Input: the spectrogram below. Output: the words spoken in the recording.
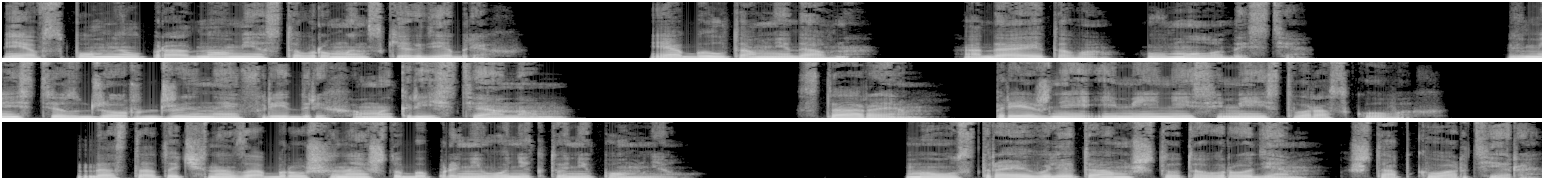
Я вспомнил про одно место в румынских дебрях. Я был там недавно, а до этого — в молодости. Вместе с Джорджиной, Фридрихом и Кристианом. Старое, прежнее имение семейства Росковых. Достаточно заброшенное, чтобы про него никто не помнил. Мы устраивали там что-то вроде штаб-квартиры.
